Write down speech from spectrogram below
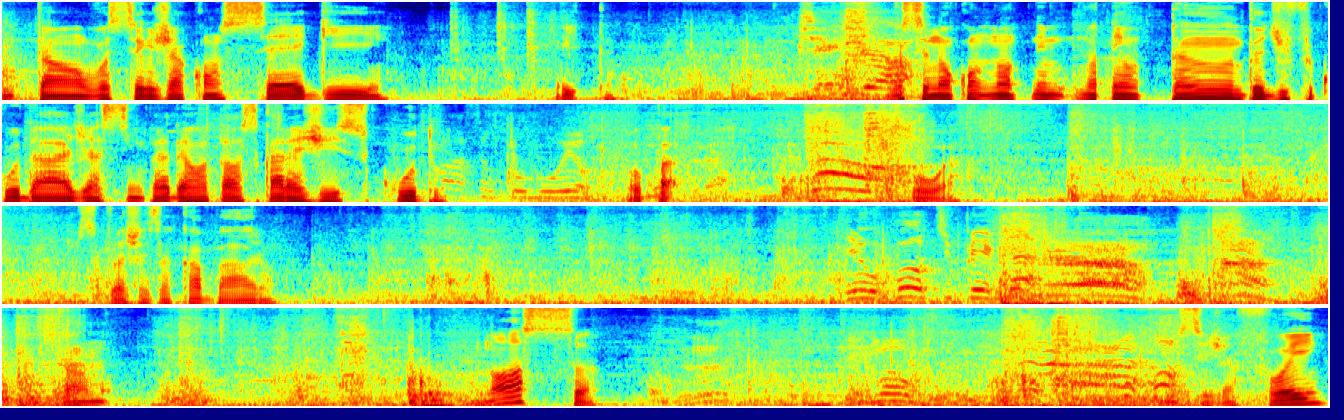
Então você já consegue... Eita. Você não, não, tem, não tem tanta dificuldade assim para derrotar os caras de escudo. Opa. Boa. As flechas acabaram. Eu vou te pegar. Vamos. Nossa. Você já foi.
